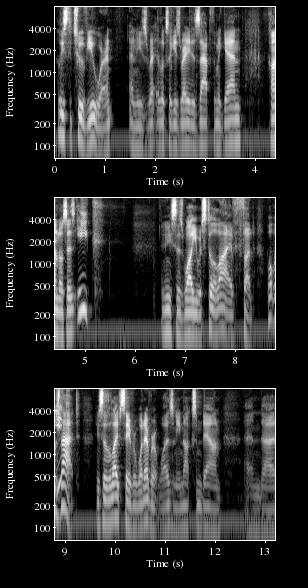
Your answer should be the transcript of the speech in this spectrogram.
At least the two of you weren't. And he's re- it looks like he's ready to zap them again. Condo says, Eek. And he says, While you were still alive, thud. What was that? He says, A lifesaver, whatever it was. And he knocks him down. And, uh,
